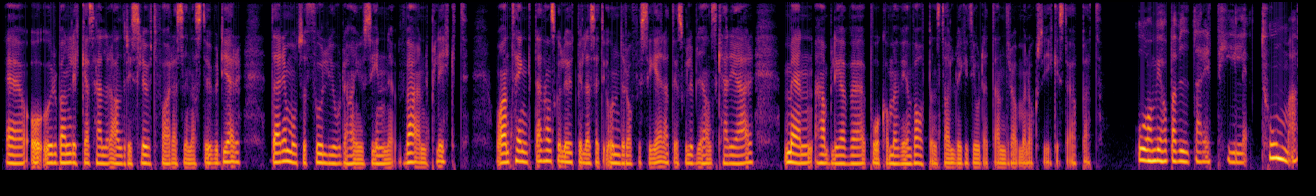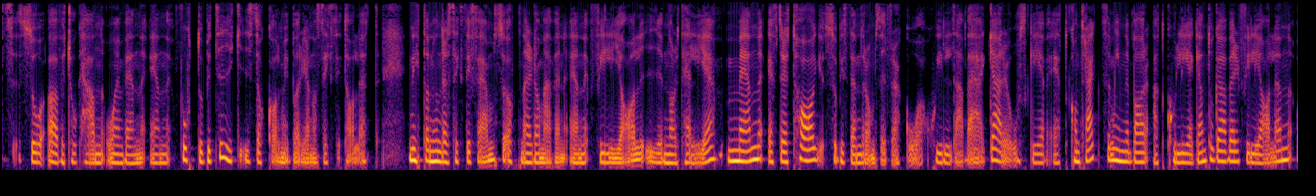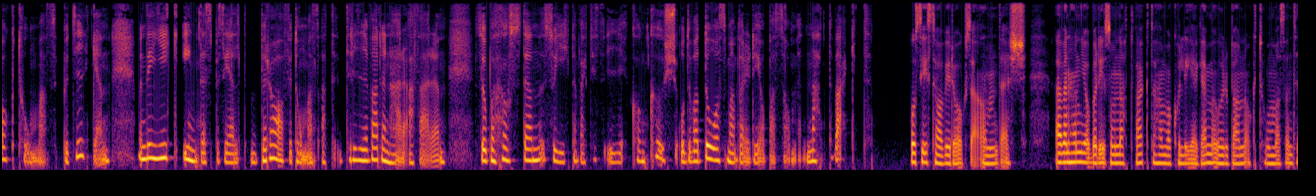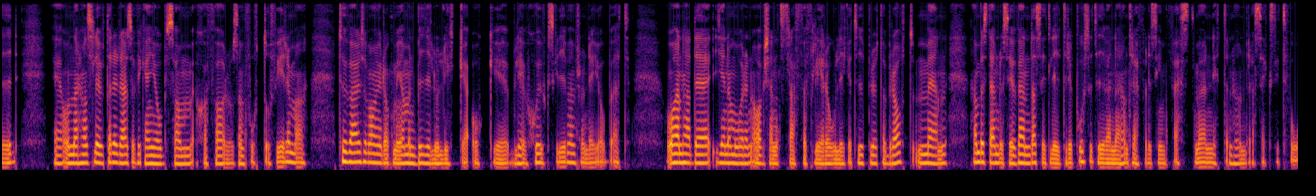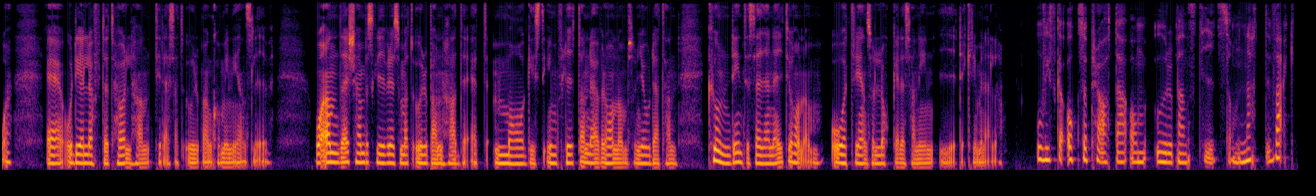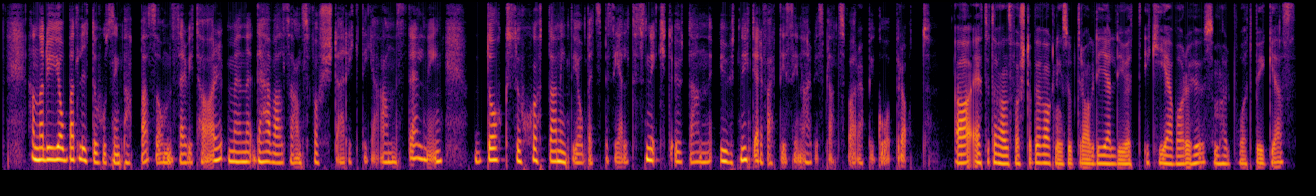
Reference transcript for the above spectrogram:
Eh, och Urban lyckas heller aldrig slutföra sina studier. Däremot så fullgjorde han ju sin värnplikt. Och han tänkte att han skulle utbilda sig till underofficer, att det skulle bli hans karriär. Men han blev eh, påkommen vid en vapenstöld vilket gjorde att den drömmen också gick i stöpet. Och om vi hoppar vidare till Thomas så övertog han och en vän en fotobutik i Stockholm i början av 60-talet. 1965 så öppnade de även en filial i Norrtälje men efter ett tag så bestämde de sig för att gå skilda vägar och skrev ett kontrakt som innebar att kollegan tog över filialen och Thomas butiken. Men det gick inte speciellt bra för Thomas att driva den här affären. Så på hösten så gick den faktiskt i konkurs och det var då som han började jobba som nattvakt. Och sist har vi då också Anders. Även han jobbade som nattvakt och han var kollega med Urban och Thomas en tid. Eh, och när han slutade där så fick han jobb som chaufför hos en fotofirma. Tyvärr så var han ju dock med om en bilolycka och eh, blev sjukskriven från det jobbet. Och han hade genom åren avtjänat straff för flera olika typer av brott men han bestämde sig att vända sitt liv till det positiva när han träffade sin fästmö 1962. Eh, och det löftet höll han till dess att Urban kom in i hans liv. Och Anders han beskriver det som att Urban hade ett magiskt inflytande över honom som gjorde att han kunde inte säga nej till honom. Och återigen så lockades han in i det kriminella. Och vi ska också prata om Urbans tid som nattvakt. Han hade jobbat lite hos sin pappa som servitör men det här var alltså hans första riktiga anställning. Dock så skötte han inte jobbet speciellt snyggt utan utnyttjade faktiskt sin arbetsplats för att begå brott. Ja, ett av hans första bevakningsuppdrag det gällde ju ett Ikea-varuhus som höll på att byggas.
